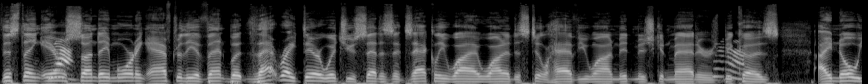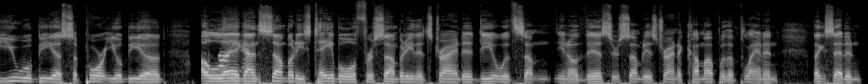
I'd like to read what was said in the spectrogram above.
this thing airs Yeah. Sunday morning after the event. But that right there, what you said, is exactly why I wanted to still have you on Mid Michigan Matters Yeah. because I know you will be a support. You'll be a a oh, leg Oh, yeah. on somebody's table for somebody that's trying to deal with something, you know, this or somebody that's trying to come up with a plan. And like I said, and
